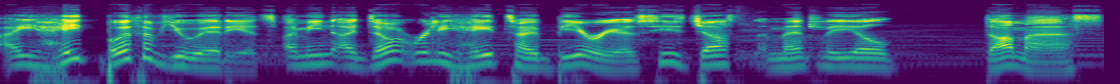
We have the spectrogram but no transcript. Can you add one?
I hate both of you idiots. I mean, I don't really hate Tiberius. He's just a mentally ill dumbass.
